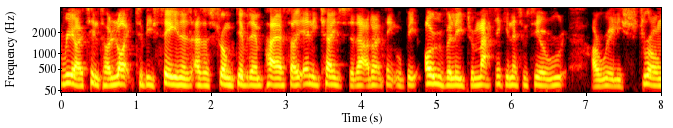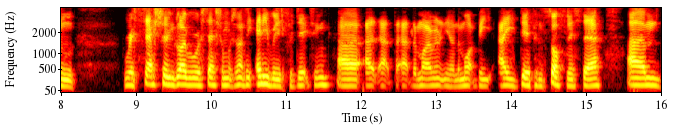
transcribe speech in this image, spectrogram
Rio Tinto like to be seen as, as a strong dividend payer. So any changes to that, I don't think will be overly dramatic unless we see a, a really strong recession, global recession, which I don't think anybody's predicting uh, at, at, at, the moment. You know, there might be a dip in softness there. Um,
